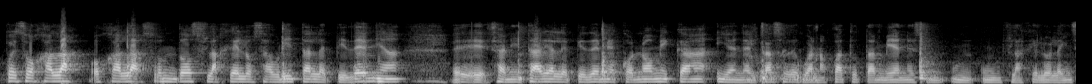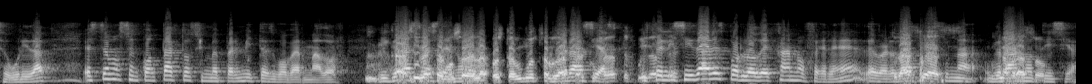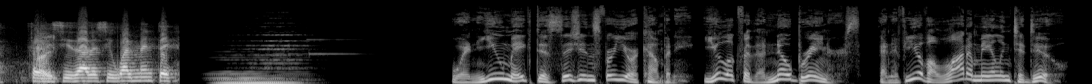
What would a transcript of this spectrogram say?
Pues ojalá, ojalá, son dos flagelos ahorita, la epidemia, eh, sanitaria, la epidemia económica y en el caso de Guanajuato también es un, flagelo la inseguridad. Estemos en contacto, si me permites, gobernador. Y gracias. Pues, gracias. Y felicidades por lo de Hannover, ¿eh? de verdad, es una gran noticia. Felicidades igualmente. When you make decisions for your company, you look for the no-brainers. And if you have a lot of mailing to do,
